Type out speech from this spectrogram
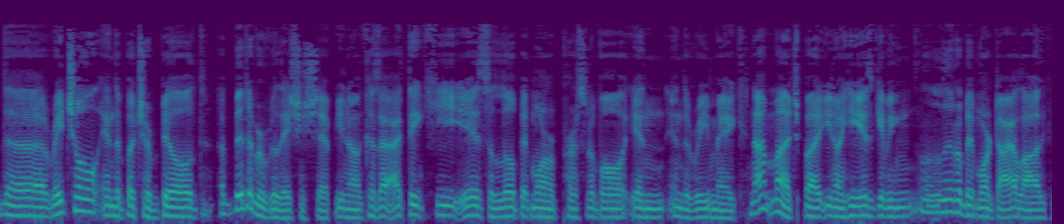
the Rachel and the butcher build a bit of a relationship, you know, because I, I think he is a little bit more personable in in the remake. Not much, but you know, he is giving a little bit more dialogue.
